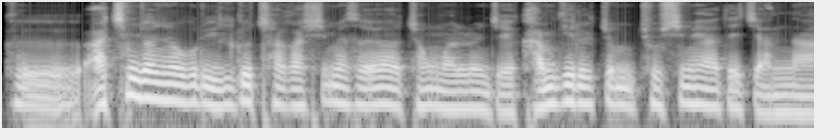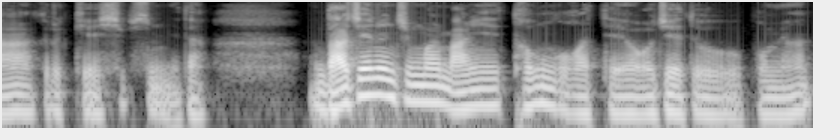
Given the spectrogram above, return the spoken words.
그 아침 저녁으로 일교차가 심해서요. 정말로 이제 감기를 좀 조심해야 되지 않나 그렇게 싶습니다. 낮에는 정말 많이 더운 것 같아요. 어제도 보면.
